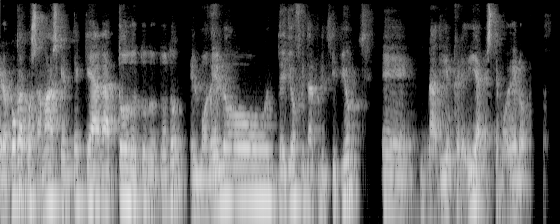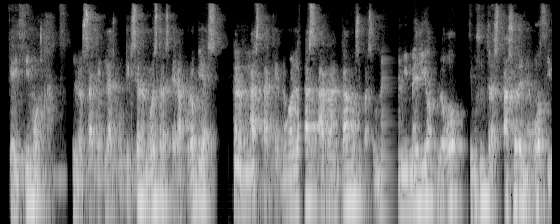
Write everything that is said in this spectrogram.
pero poca cosa más, gente que haga todo, todo, todo. El modelo de Joffrey al principio, eh, nadie creía en este modelo. ¿Qué hicimos? las boutiques eran nuestras, eran propias. Hasta que no las arrancamos y pasó un año y medio, luego hicimos un traspaso de negocio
